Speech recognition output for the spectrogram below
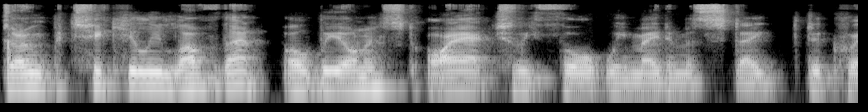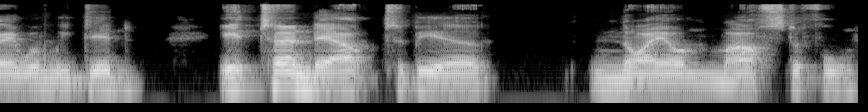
don't particularly love that, I'll be honest. I actually thought we made a mistake to declare when we did. It turned out to be a nigh on masterful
